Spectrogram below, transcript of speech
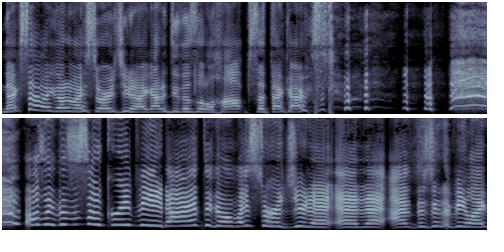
next time I go to my storage unit, I got to do those little hops that that guy was doing. I was like, this is so creepy. Now I have to go to my storage unit, and uh, I, there's gonna be like,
